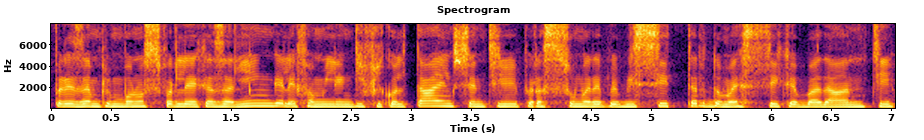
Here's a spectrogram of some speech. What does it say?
per esempio un bonus per le casalinghe, le famiglie in difficoltà, incentivi per assumere babysitter, domestiche e badanti.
